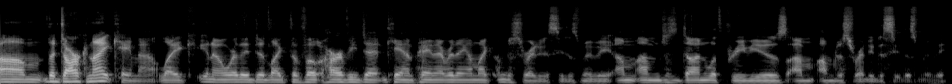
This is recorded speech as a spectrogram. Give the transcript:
um The Dark Knight came out, like, you know, where they did like the vote Harvey Dent campaign and everything. I'm like, I'm just ready to see this movie. I'm I'm just done with previews. I'm I'm just ready to see this movie.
